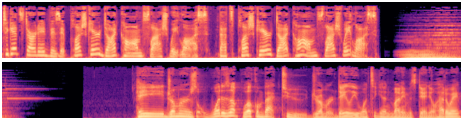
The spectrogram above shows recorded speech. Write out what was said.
To get started, visit plushcare.com slash weight loss. That's plushcare.com slash weight loss. Hey, drummers, what is up? Welcome back to Drummer Daily. Once again, my name is Daniel Hadaway,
